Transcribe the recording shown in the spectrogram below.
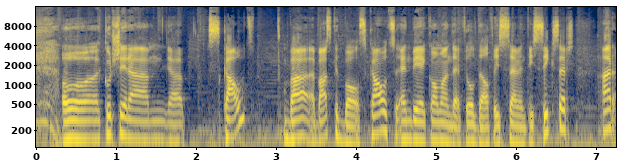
kurš ir um, uh, skauts. Ba basketbola skauts NBA komandai Philadelphia 76ers ar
